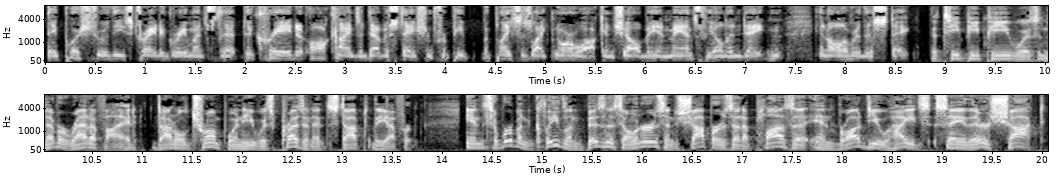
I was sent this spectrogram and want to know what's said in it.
they pushed through these trade agreements that, that created all kinds of devastation for people, places like Norwalk and Shelby and Mansfield and Dayton and all over this state. The TPP was never ratified. Donald Trump, when he was president stopped the effort. In suburban Cleveland, business owners and shoppers at a plaza in Broadview Heights say they're shocked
